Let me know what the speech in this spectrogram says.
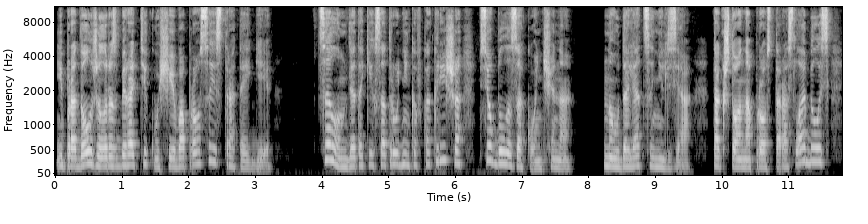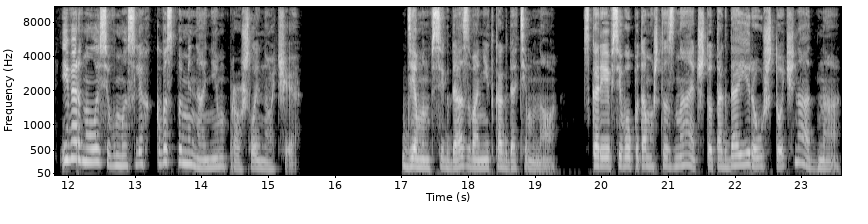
И продолжил разбирать текущие вопросы и стратегии. В целом, для таких сотрудников, как Риша, все было закончено. Но удаляться нельзя, так что она просто расслабилась и вернулась в мыслях к воспоминаниям прошлой ночи. Демон всегда звонит, когда темно. Скорее всего, потому что знает, что тогда Ира уж точно одна.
